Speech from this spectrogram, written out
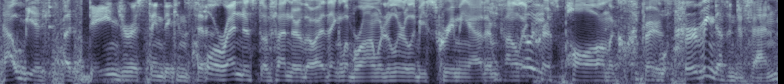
That would be a, a dangerous thing to consider. horrendous defender though. I think LeBron would literally be screaming at him, kind of still- like Chris Paul on the Clippers. Irving doesn't defend.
